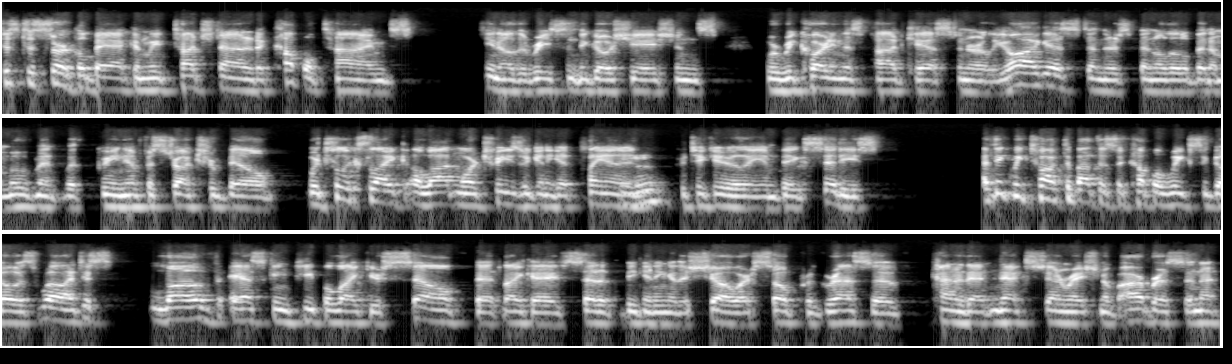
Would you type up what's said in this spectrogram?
just to circle back, and we've touched on it a couple times, you know, the recent negotiations we're recording this podcast in early August, and there's been a little bit of movement with green infrastructure bill, which looks like a lot more trees are going to get planted, mm-hmm. particularly in big cities. I think we talked about this a couple of weeks ago as well. I just love asking people like yourself that, like I said at the beginning of the show, are so progressive, kind of that next generation of arborists. And I,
